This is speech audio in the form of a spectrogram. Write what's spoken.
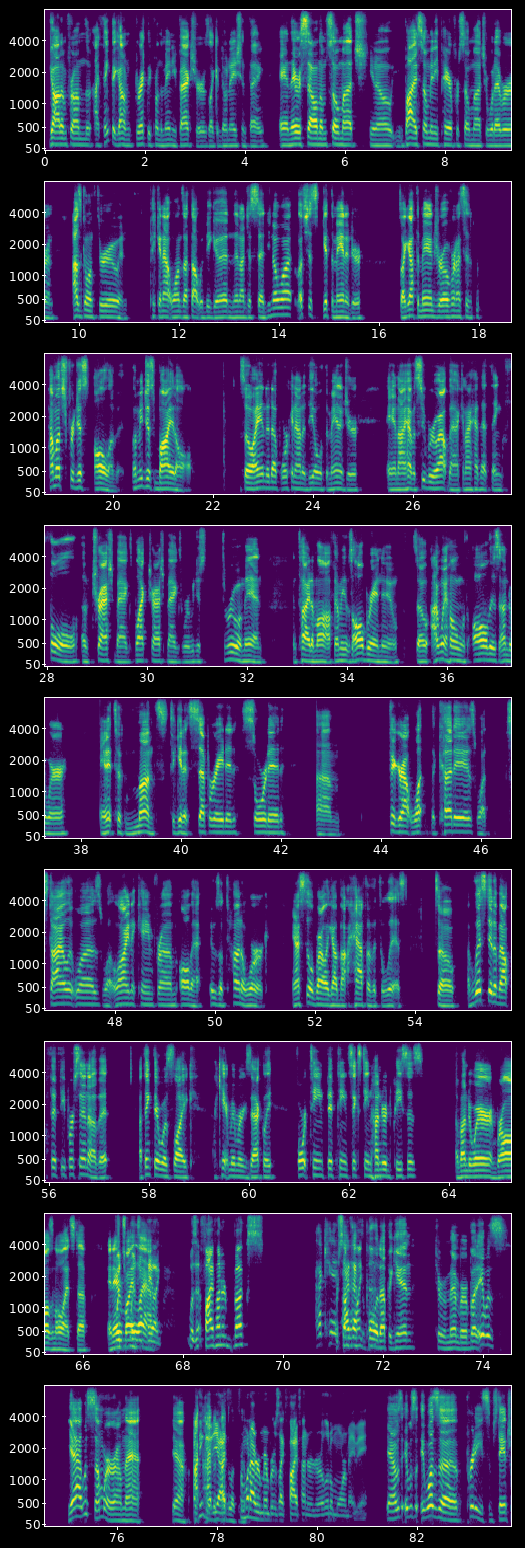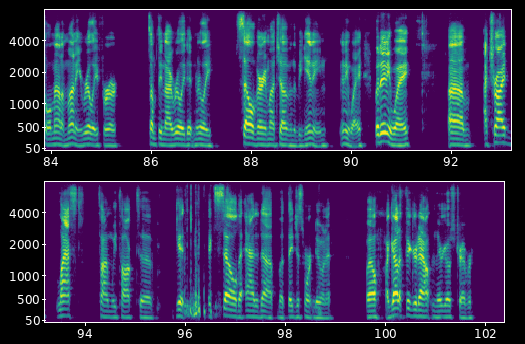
got them from the. I think they got them directly from the manufacturers, like a donation thing and they were selling them so much, you know, you buy so many pair for so much or whatever. And I was going through and picking out ones I thought would be good. And then I just said, you know what? Let's just get the manager. So I got the manager over and I said, how much for just all of it? Let me just buy it all. So I ended up working out a deal with the manager and I have a Subaru Outback and I had that thing full of trash bags, black trash bags where we just threw them in and tied them off. I mean, it was all brand new. So I went home with all this underwear, and it took months to get it separated, sorted, um, figure out what the cut is, what style it was, what line it came from, all that. It was a ton of work, and I still probably got about half of it to list. So I've listed about 50% of it. I think there was like, I can't remember exactly. 14, 15, 1600 pieces of underwear and bras and all that stuff. And everybody laughed. Like, was it 500 bucks? I can't. I'd have like to pull that? it up again to remember, but it was, yeah, it was somewhere around that. Yeah, I think. I, it, yeah, from what I remember, it was like 500 or a little more, maybe. Yeah, it was. It was. It was a pretty substantial amount of money, really, for something I really didn't really sell very much of in the beginning anyway. But anyway, um, I tried last time we talked to get Excel to add it up, but they just weren't doing it. Well, I got it figured out, and there goes Trevor.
